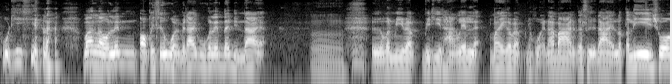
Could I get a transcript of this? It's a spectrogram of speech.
พูดที่เฮียนะบ้านเราเล่นออกไปซื้อหวยไม่ได้กูก็เล่นได้ดินได้อะอืมเออ มันมีแบบวิธีทางเล่นแหละ ไม่ก็แบบหวยหน้าบ้านก็ซื้อได้ลอตเตอรี่ช่วง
